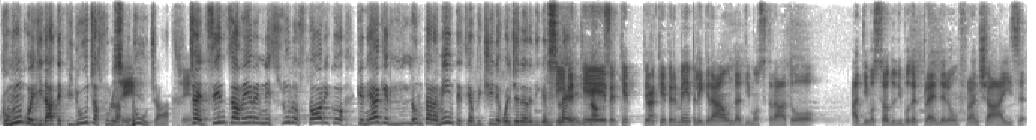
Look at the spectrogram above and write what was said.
comunque gli date fiducia sulla Sì. fiducia, Sì. cioè senza avere nessuno storico che neanche lontanamente si avvicini a quel genere di Sì, gameplay. perché, No, perché- perché per me Playground ha dimostrato, ha dimostrato di poter prendere un franchise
